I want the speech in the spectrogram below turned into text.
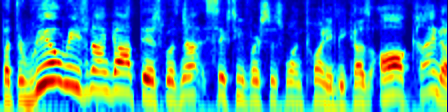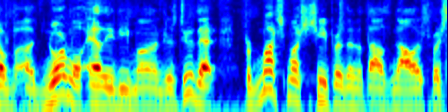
But the real reason I got this was not 60 versus 120 because all kind of uh, normal LED monitors do that for much, much cheaper than $1,000, which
